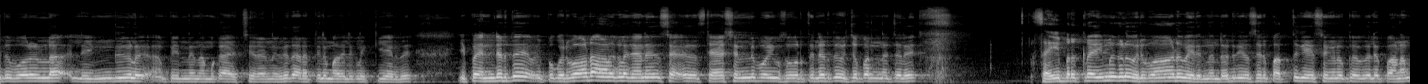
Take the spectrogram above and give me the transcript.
ഇതുപോലുള്ള ലിങ്കുകൾ പിന്നെ നമുക്ക് അയച്ചു തരാൻ ഒരു തരത്തിലും അതിൽ ക്ലിക്ക് ചെയ്യരുത്. ഇപ്പോൾ എന്റെ അടുത്ത് ഇപ്പോൾ ഒരുപാട് ആളുകൾ ഞാൻ സ്റ്റേഷനിൽ പോയി സുഹൃത്തിന്റെ അടുത്ത് വെച്ചപ്പോൾ എന്താ വെച്ചാൽ സൈബർ ക്രൈമുകൾ ഒരുപാട് വരുന്നുണ്ട്. ഒരു ദിവസം ഒരു പത്ത് കേസെങ്കിലൊക്കെ അതുപോലെ പണം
